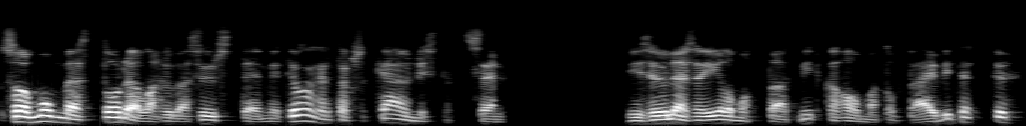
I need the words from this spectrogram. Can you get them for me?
se on mun mielestä todella hyvä systeemi, että joka kerta kun sä käynnistät sen, niin se yleensä ilmoittaa, että mitkä hommat on päivitetty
